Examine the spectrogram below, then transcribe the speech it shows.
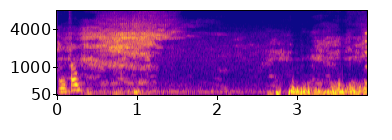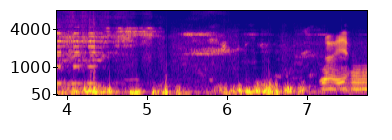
anh Phúc. Rồi hạnh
